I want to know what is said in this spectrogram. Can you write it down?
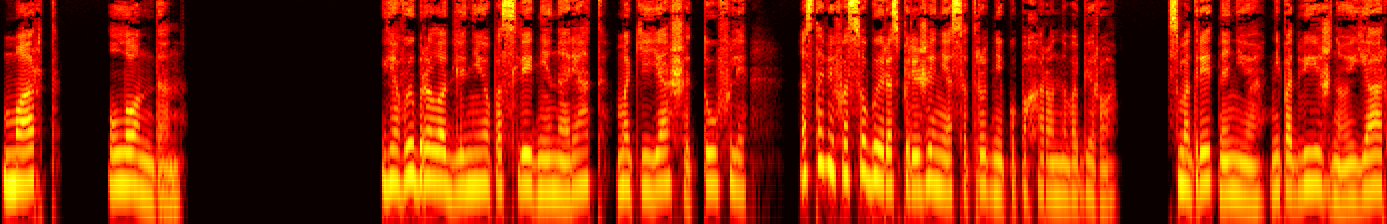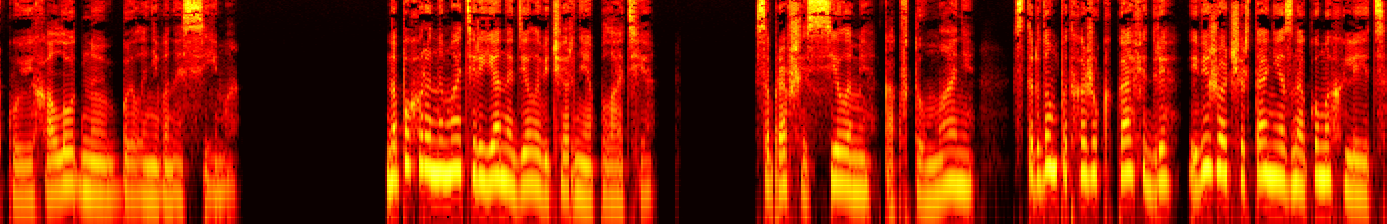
Март. Лондон. Я выбрала для нее последний наряд, макияж и туфли, оставив особые распоряжения сотруднику похоронного бюро. Смотреть на нее, неподвижную, яркую и холодную, было невыносимо. На похороны матери я надела вечернее платье. Собравшись силами, как в тумане, с трудом подхожу к кафедре и вижу очертания знакомых лиц,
